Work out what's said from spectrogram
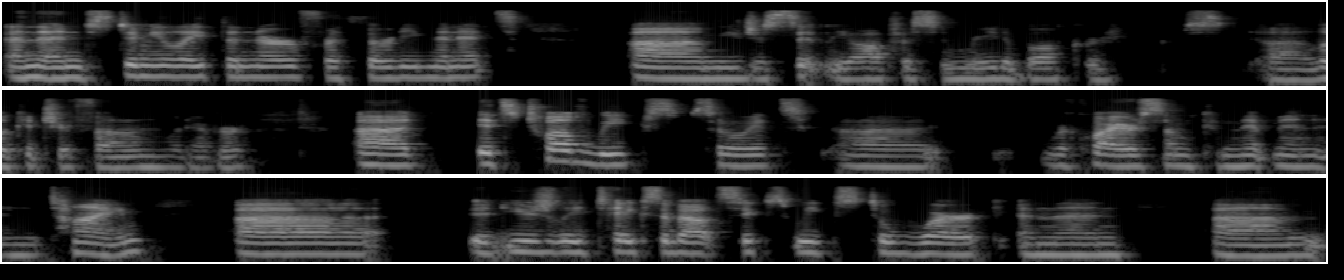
and then stimulate the nerve for 30 minutes. Um, you just sit in the office and read a book or uh, look at your phone, whatever. Uh, it's 12 weeks, so it uh, requires some commitment and time. Uh, it usually takes about six weeks to work, and then um,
